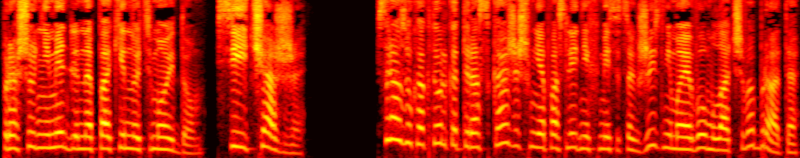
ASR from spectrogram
Прошу немедленно покинуть мой дом. Сейчас же! Сразу как только ты расскажешь мне о последних месяцах жизни моего младшего брата,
